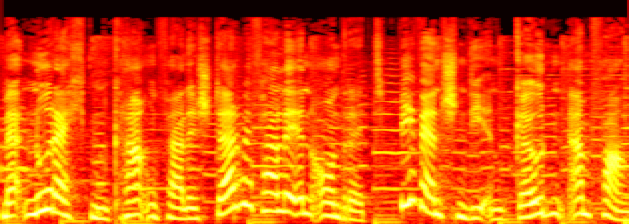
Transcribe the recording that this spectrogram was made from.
Met nur rechten Krankenfälle, Sterbefälle in Andret. Wir wünschen die einen guten Empfang.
